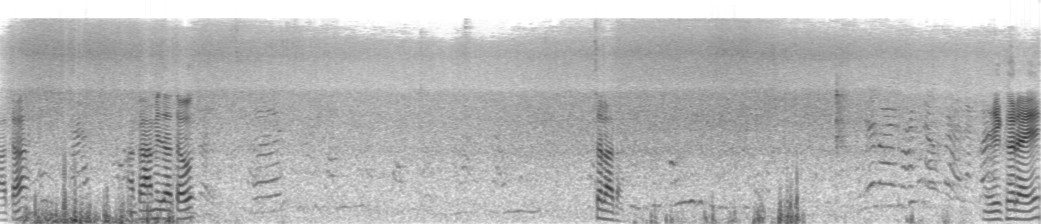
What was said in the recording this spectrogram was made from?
आता आता आम्ही जात आहोत. चला आता. हे घर आहे.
